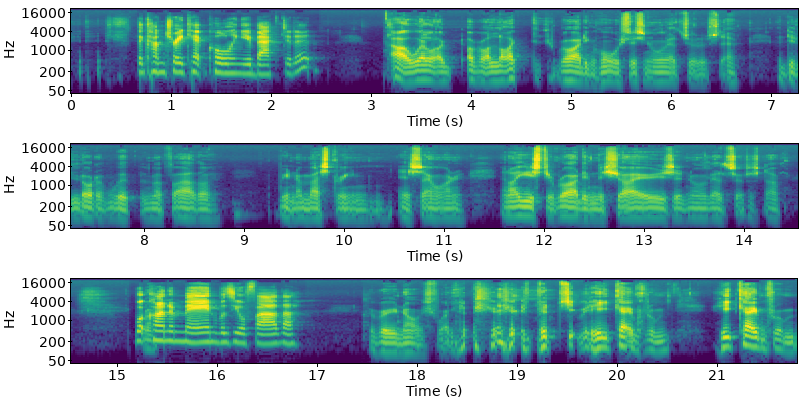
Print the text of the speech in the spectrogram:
the country kept calling you back, did it? Oh well, I, I liked riding horses and all that sort of stuff. I did a lot of work with my father, you know, mustering and so on. And I used to ride in the shows and all that sort of stuff. What kind of man was your father? A very nice one, but, but he came from he came from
